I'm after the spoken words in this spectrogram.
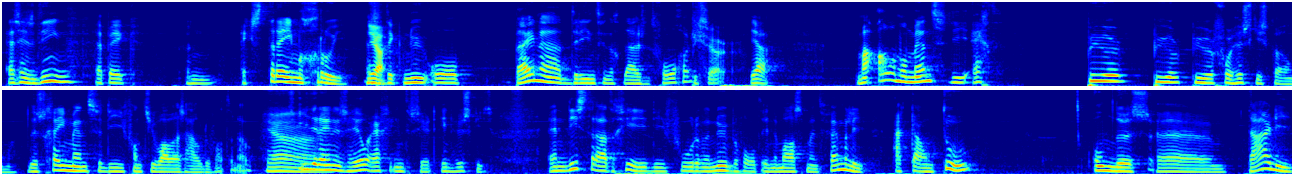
En sindsdien heb ik een extreme groei. En Ja. zit ik nu op bijna 23.000 volgers. Bizar. Ja. Maar allemaal mensen die echt puur, puur, puur voor huskies komen. Dus geen mensen die van chihuahuas houden, wat dan ook. Ja. Dus iedereen is heel erg geïnteresseerd in huskies. En die strategie, die voeren we nu bijvoorbeeld in de Mastermind Family account toe. Om dus ehm, daar die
